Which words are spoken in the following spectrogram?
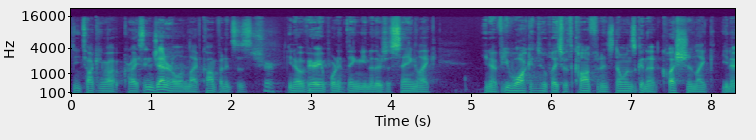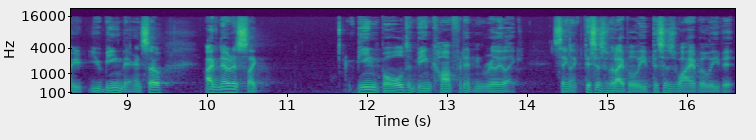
you talking about Christ in general in life. Confidence is Sure. you know a very important thing. You know, there's a saying like, you know, if you walk into a place with confidence, no one's gonna question like you know you, you being there. And so I've noticed like being bold and being confident and really like saying like this is what I believe, this is why I believe it.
